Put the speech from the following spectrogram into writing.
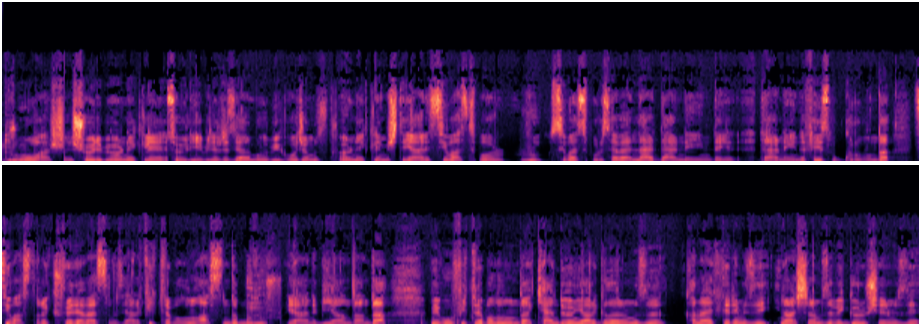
durumu var. Şöyle bir örnekle söyleyebiliriz. Yani bunu bir hocamız örneklemişti. Yani Sivas Spor Sivas Spor'u sevenler derneğinde derneğinde Facebook grubunda Sivaslara küfür edemezsiniz. Yani filtre balonu aslında budur. Yani bir yandan da ve bu filtre balonunda kendi ön yargılarımızı kanaatlerimizi, inançlarımızı ve görüşlerimizi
